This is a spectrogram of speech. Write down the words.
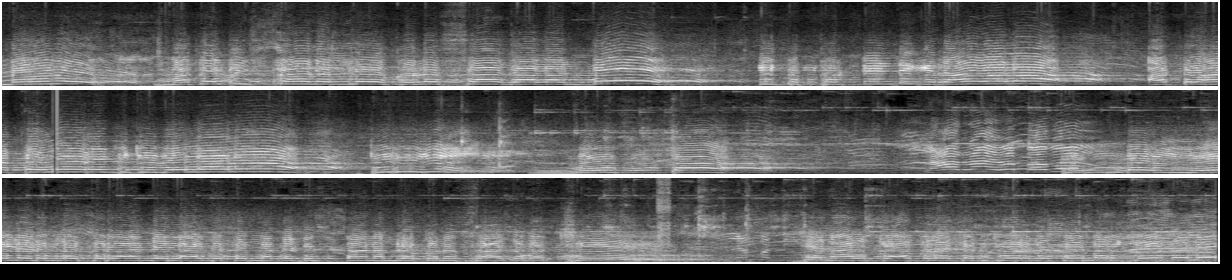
మీరు మొదటి స్థానంలో కొనసాగాలంటే ఇటు పుట్టింటికి రావాలా అటు అత్తగారింటికి వెళ్ళాలా తిరిగి నూట తొంభై ఏడు అడుగుల దూరాన్ని లాగితే మొదటి స్థానంలో కొనసాగవచ్చు. జనాలు కేకలు ఎక్కడ మరి? కేకలు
